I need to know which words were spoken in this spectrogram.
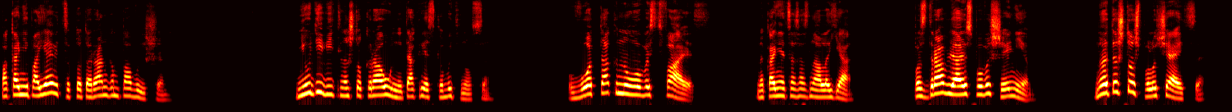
пока не появится кто-то рангом повыше. Неудивительно, что караульный так резко вытянулся. «Вот так новость, Фаес!» — наконец осознала я. «Поздравляю с повышением! Но это что ж получается?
